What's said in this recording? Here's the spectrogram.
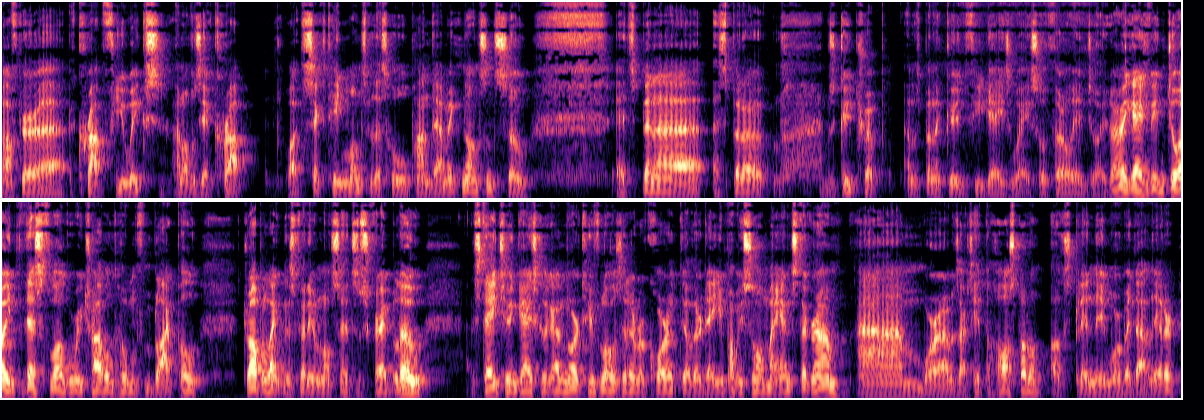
after a, a crap few weeks and obviously a crap what 16 months with this whole pandemic nonsense. So it's been a it's been a it was a good trip and it's been a good few days away. So thoroughly enjoyed. Anyway, guys, if you enjoyed this vlog where we travelled home from Blackpool, drop a like in this video and also hit subscribe below. And stay tuned, guys, because I got another two vlogs that I recorded the other day. You probably saw on my Instagram, um, where I was actually at the hospital. I'll explain to you more about that later.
